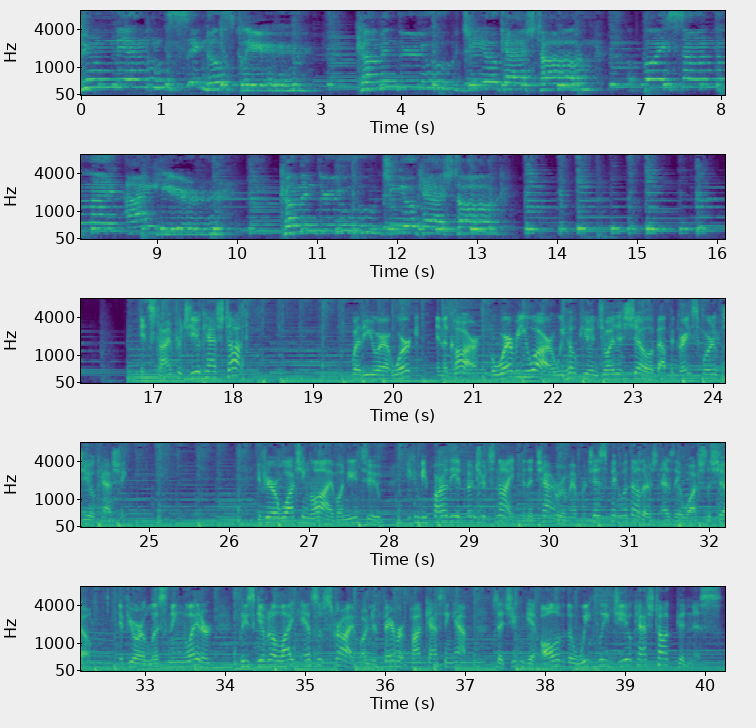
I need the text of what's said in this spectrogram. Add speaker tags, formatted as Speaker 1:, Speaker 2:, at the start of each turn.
Speaker 1: Tuned in, the signal's clear. Coming through Geocache Talk. A voice on the line I hear. Coming through Geocache Talk.
Speaker 2: It's time for Geocache Talk. Whether you are at work, in the car, or wherever you are, we hope you enjoy this show about the great sport of geocaching. If you're watching live on YouTube, you can be part of the adventure tonight in the chat room and participate with others as they watch the show. If you are listening later, please give it a like and subscribe on your favorite podcasting app so that you can get all of the weekly Geocache Talk goodness.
